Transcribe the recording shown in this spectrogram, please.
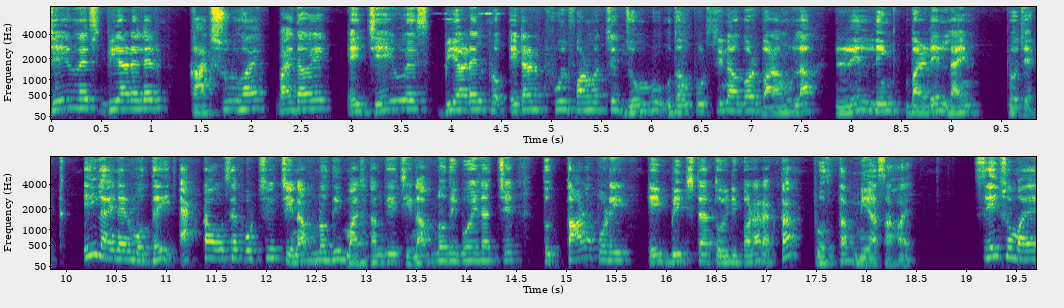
জেইউএস বিআরএল এর কাজ শুরু হয়। বাই দা ওয়ে এই জেইউএস বিআরএল এটার ফুল ফর্ম হচ্ছে জম্মু, উধমপুর, শ্রীনগর বারামুলা রেল লিঙ্ক বা রেল লাইন প্রজেক্ট এই লাইনের মধ্যেই একটা অংশে পড়ছে চেনাব নদী, মাঝখান দিয়ে চেনাব নদী বয়ে যাচ্ছে। তো তার উপরেই এই ব্রিজটা তৈরি করার একটা প্রস্তাব নিয়ে আসা হয়। সেই সময়ে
